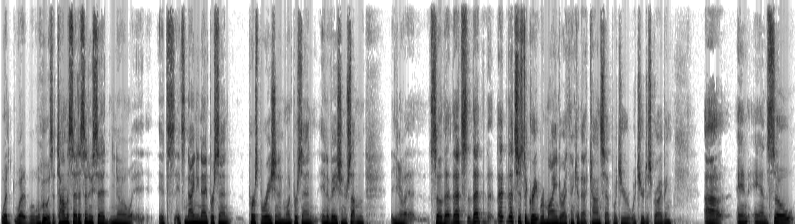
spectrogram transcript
what what who was it? Thomas Edison who said, you know, it's it's 99 percent perspiration and one percent innovation or something. You yeah. know, so that that's that that that's just a great reminder, I think, of that concept what you're what you're describing. Uh, and and so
